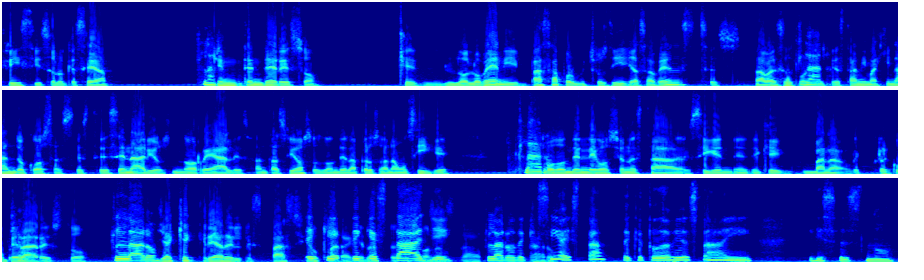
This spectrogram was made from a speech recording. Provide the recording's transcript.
crisis o lo que sea. Entender eso que lo, lo ven y pasa por muchos días a veces, a veces están imaginando cosas, este, escenarios no reales, fantasiosos, donde la persona aún sigue, claro. o donde el negocio no está, siguen, eh, que van a recuperar esto. Claro. Y hay que crear el espacio de que, para de que, está allí, claro, de que sí, ahí está, de que todavía está y, y dices, no.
